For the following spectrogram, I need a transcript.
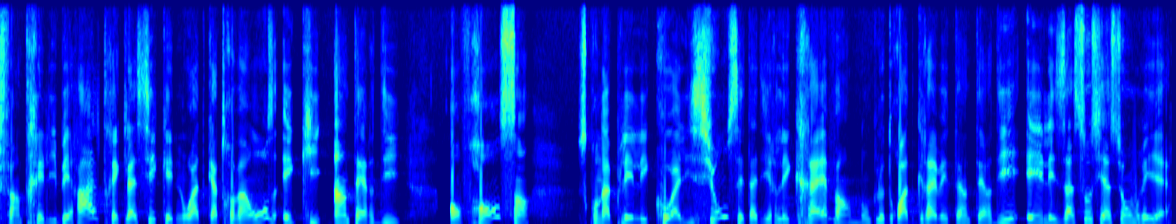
enfin, très libérale, très classique, qui est une loi de 91, et qui interdit en France ce qu'on appelait les coalitions, c'est-à-dire les grèves, hein, donc le droit de grève est interdit, et les associations ouvrières.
